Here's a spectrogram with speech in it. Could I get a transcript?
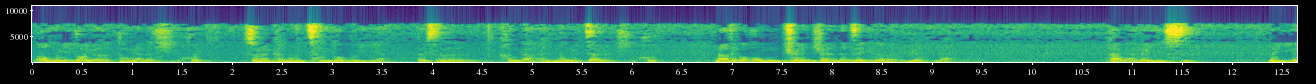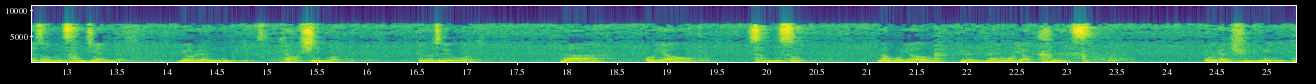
我们也都有同样的体会，虽然可能程度不一样，但是很感恩能有这样的体会。那这个红圈圈的这个忍耐，它有两个意思。那一个是我们常见的，有人挑衅我，得罪我，那我要承受，那我要忍耐，我要克制，我要去面对。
